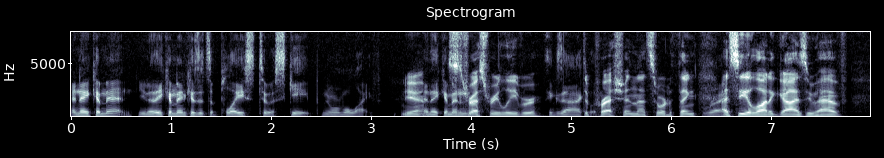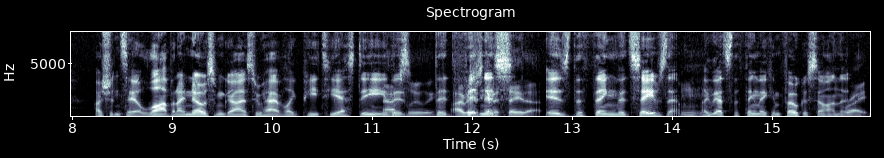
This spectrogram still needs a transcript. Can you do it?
And they come in. You know, they come in because it's a place to escape normal life. Yeah. And they come in stress reliever. Exactly. Depression, that sort of thing. Right. I see a lot of guys who have I shouldn't say a lot, but I know some guys who have like PTSD. Absolutely. That, I was just gonna fitness say that. is the thing that saves them. Mhm. Like that's the thing they can focus on. That, Right.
